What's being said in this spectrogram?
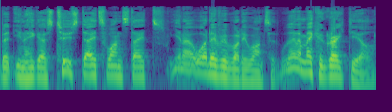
But you know, he goes two states, one state. You know what? Everybody wants it. We're going to make a great deal.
